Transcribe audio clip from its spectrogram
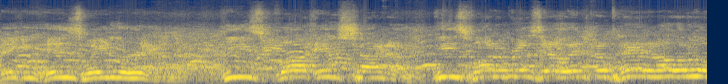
Making his way to the ring. He's fought in China. He's fought in Brazil, in Japan, and all over the world.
